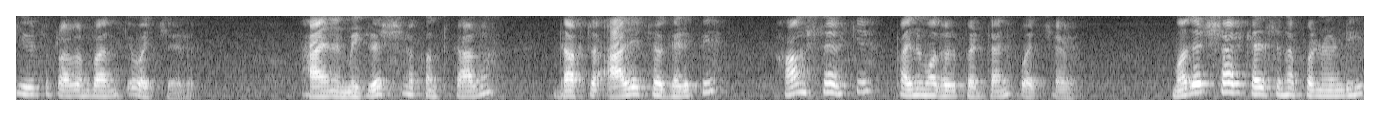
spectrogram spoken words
జీవిత ప్రారంభానికి వచ్చాడు. ఆయన మిడ్వెస్ట్లో కొంతకాలం డాక్టర్ ఆయతో గడిపి హాన్స్టర్కి పని మొదలు పెట్టడానికి వచ్చాడు. మొదటిసారి కలిసినప్పటి నుండి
